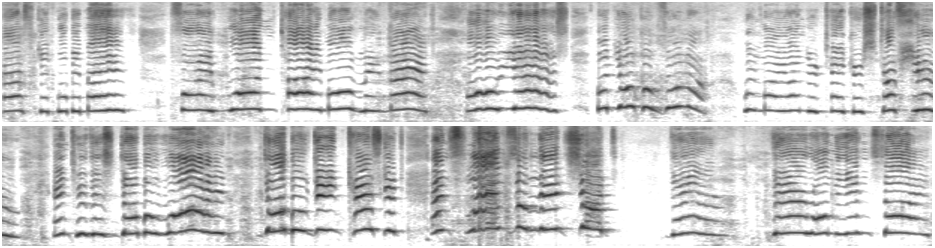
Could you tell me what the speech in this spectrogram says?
casket will be made for a one-time only match. Oh, yes, but Yokozuna, when my undertaker stuffs you into this double wide, double deep casket and slams the lid shut, there, there on the inside,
